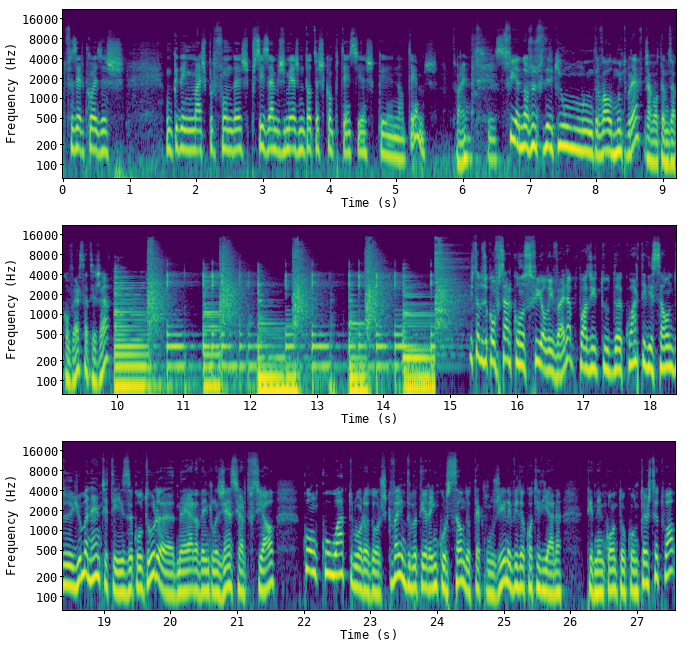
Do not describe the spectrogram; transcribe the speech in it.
fazer coisas um bocadinho mais profundas, precisamos mesmo de outras competências que não temos. Bem. É, Sofia, nós vamos fazer aqui um intervalo muito breve, já voltamos à conversa, até já. Estamos a conversar com a Sofia Oliveira a propósito da quarta edição de Human Entities, a cultura na era da inteligência artificial, com quatro oradores que vêm debater a incursão da tecnologia na vida cotidiana, tendo em conta o contexto atual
